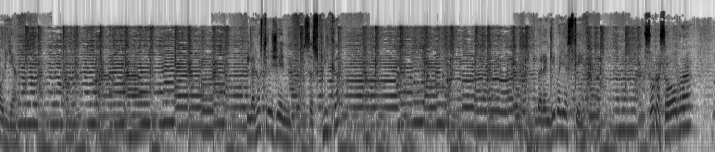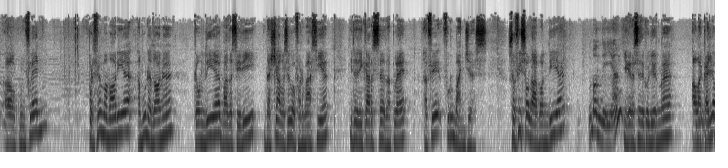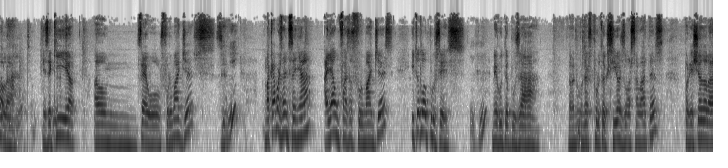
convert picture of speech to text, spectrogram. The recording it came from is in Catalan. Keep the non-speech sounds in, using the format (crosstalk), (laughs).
memòria. La nostra gent s'explica. Berenguer Ballester. Soc a Saorra, al Conflent, per fer memòria amb una dona que un dia va decidir deixar la seva farmàcia i dedicar-se de ple a fer formatges. Sofí Solà, bon dia Bon dia. i gràcies d'acollir-me a la Callola. És aquí a- on feu els formatges. Sí? M'acabes d'ensenyar allà on fas els formatges i tot el procés. Mhm. M'he hagut de posar doncs, unes proteccions a les sabates perquè això de la,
